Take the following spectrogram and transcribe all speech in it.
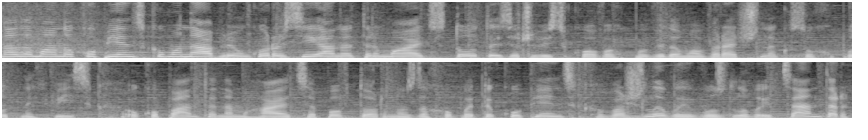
На Лимано-Куп'янському напрямку росіяни тримають 100 тисяч військових. Повідомив речник сухопутних військ. Окупанти намагаються повторно захопити Куп'янськ, важливий вузловий центр.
